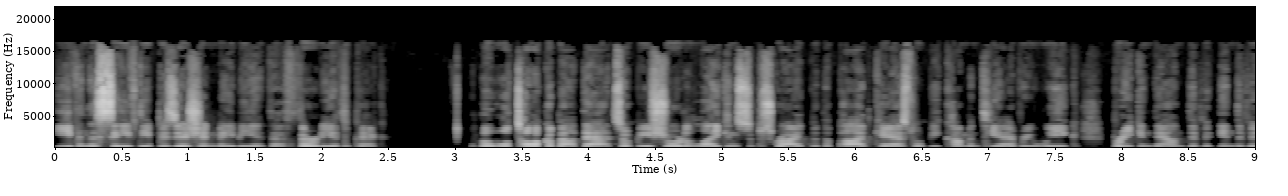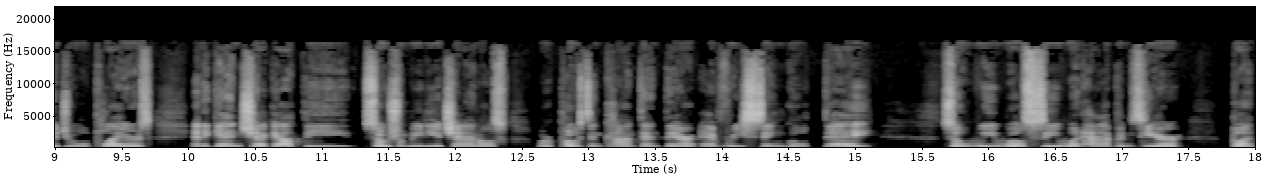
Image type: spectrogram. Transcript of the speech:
even the safety position, maybe at the 30th pick. But we'll talk about that. So be sure to like and subscribe to the podcast. We'll be coming to you every week, breaking down div- individual players. And again, check out the social media channels. We're posting content there every single day. So we will see what happens here. But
